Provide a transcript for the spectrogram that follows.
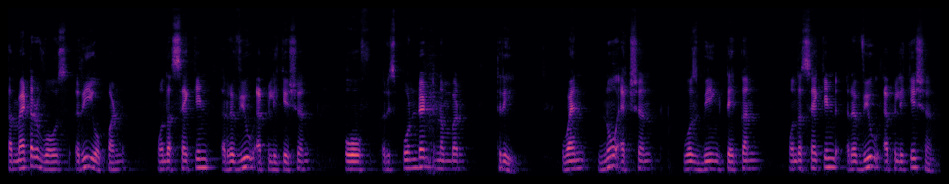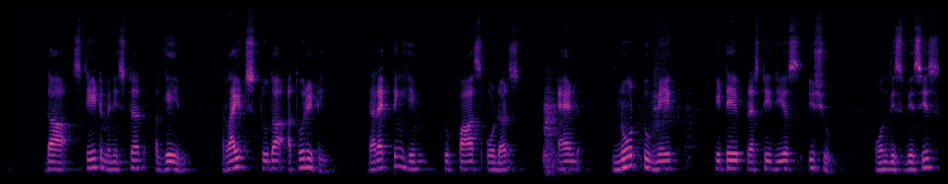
the matter was reopened on the second review application of respondent number 3 when no action was being taken on the second review application, the state minister again writes to the authority directing him to pass orders and not to make it a prestigious issue. On this basis,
